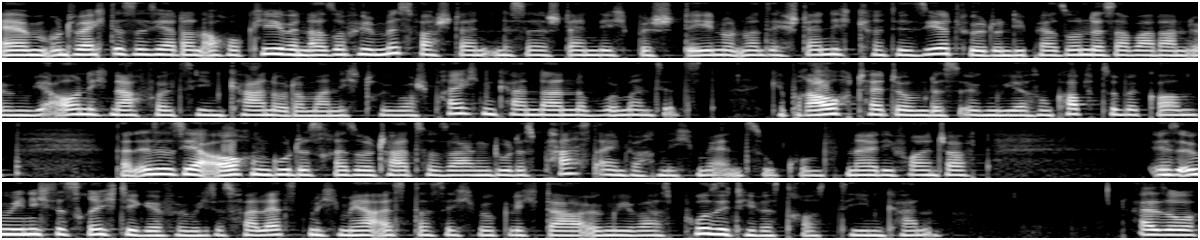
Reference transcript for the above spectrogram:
Ähm, und vielleicht ist es ja dann auch okay, wenn da so viele Missverständnisse ständig bestehen und man sich ständig kritisiert fühlt und die Person das aber dann irgendwie auch nicht nachvollziehen kann oder man nicht drüber sprechen kann dann, obwohl man es jetzt gebraucht hätte, um das irgendwie aus dem Kopf zu bekommen, dann ist es ja auch ein gutes Resultat zu sagen, du, das passt einfach nicht mehr in Zukunft. Ne? Die Freundschaft ist irgendwie nicht das Richtige für mich. Das verletzt mich mehr, als dass ich wirklich da irgendwie was Positives draus ziehen kann. Also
